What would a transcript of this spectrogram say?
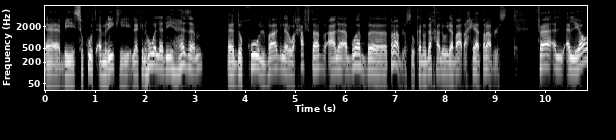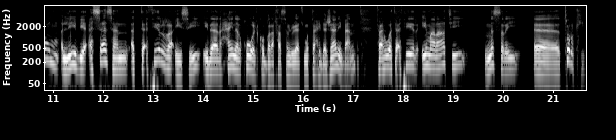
آه، بسكوت أمريكي لكن هو الذي هزم آه، دخول فاغنر وحفتر على أبواب آه، طرابلس وكانوا دخلوا إلى بعض أحياء طرابلس. فاليوم ليبيا أساسا التأثير الرئيسي إذا نحينا القوى الكبرى خاصة الولايات المتحدة جانبا فهو تأثير إماراتي مصري آه، تركي.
